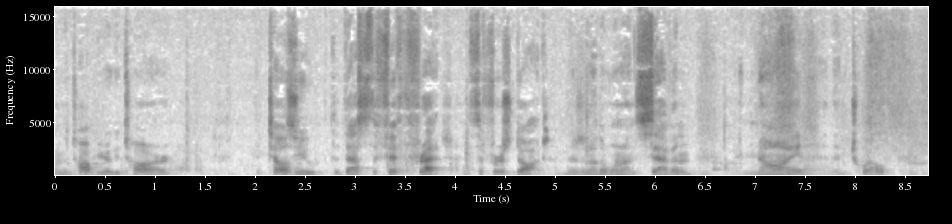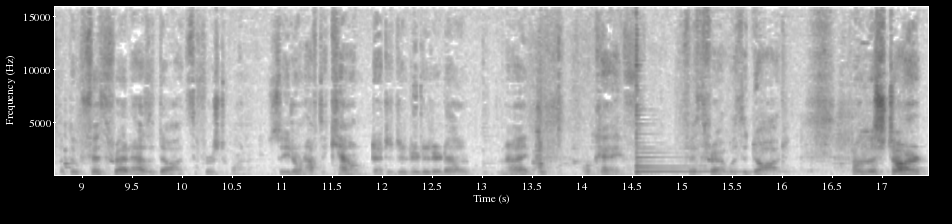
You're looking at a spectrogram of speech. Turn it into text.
on the top of your guitar. It tells you that that's the fifth fret. It's the first dot. And there's another one on seven and nine and then twelve. But the fifth fret has a dot. It's the first one. So you don't have to count. Da da da da da da. da. Right? Okay. Fifth fret with the dot. From the start.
